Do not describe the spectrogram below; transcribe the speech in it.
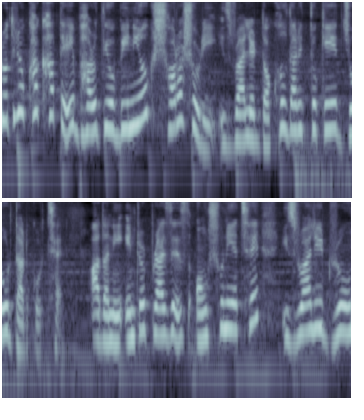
প্রতিরক্ষা খাতে ভারতীয় বিনিয়োগ সরাসরি ইসরায়েলের দখলদারিত্বকে জোরদার করছে। আদানি এন্টারপ্রাইজেস অংশ নিয়েছে ইসরায়েলি ড্রোন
